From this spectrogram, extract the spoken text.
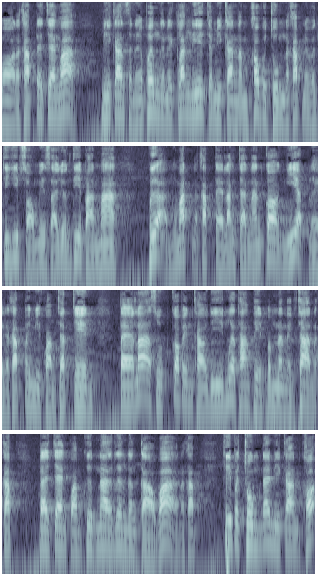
มนะครับได้แจ้งว่ามีการเสนอเพิ่มเงินในครั้งนี้ จะมีการนำเข้าประชุมนะครับในวันที่ 22 เมษายนที่ผ่านมา พื่ออนุมัตินะครับ แต่หลังจากนั้นก็เงียบเลยนะครับ ไม่มีความชัดเจน แต่ล่าสุดก็เป็นข่าวดีเมื่อทางเพจบำนาญแห่งชาตินะครับ ได้แจ้งความคืบหน้าเรื่องดังกล่าวว่านะครับ ที่ประชุมได้มีการเคาะ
